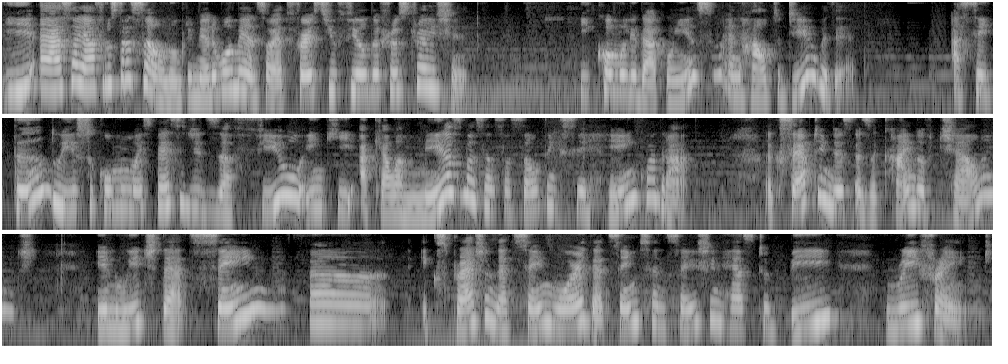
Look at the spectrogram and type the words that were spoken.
E essa é a frustração num primeiro momento. So at first you feel the frustration. E como lidar com isso? And how to deal with it. Aceitando isso como uma espécie de desafio em que aquela mesma sensação tem que ser reenquadrada. Accepting this as a kind of challenge in which that same uh, expression, that same word, that same sensation has to be reframed.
